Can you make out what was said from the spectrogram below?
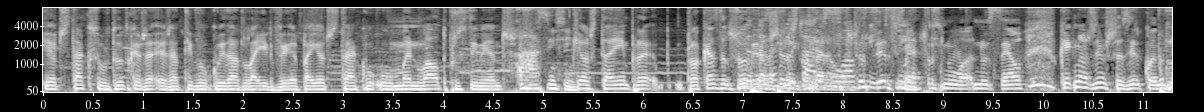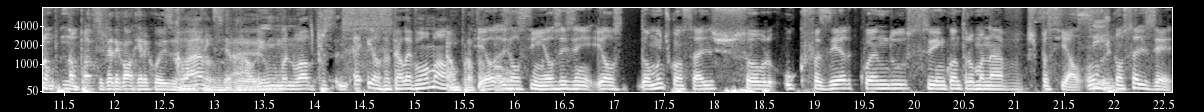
Eu destaco sobretudo que eu já, eu já tive o cuidado de lá ir ver, pá, eu destaco o manual de procedimentos Ah, sim, sim. que eles têm para, para o caso da pessoa ver avistar o ovni, 300 sim. metros no, no céu. O que é que nós devemos fazer quando. Não, não pode ser feita qualquer coisa. é? Claro, que ser, há ali eh, um manual de procedimentos. Eles até levam a mal. É um protocolo. Eles, eles, sim, eles dizem, eles dão muitos conselhos sobre o que fazer quando se encontra uma nave espacial. Um Sim. dos conselhos é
